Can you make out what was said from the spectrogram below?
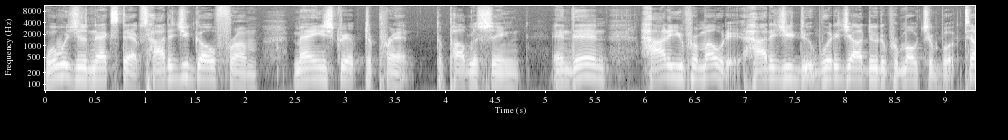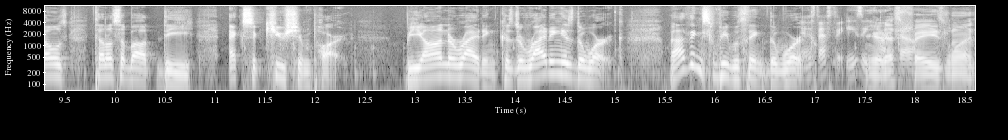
What was your next steps? How did you go from manuscript to print to publishing? And then how do you promote it? How did you do what did y'all do to promote your book? Tell us tell us about the execution part. Beyond the writing, because the writing is the work. But I think some people think the work Yes, that's the easy part. Yeah, part. that's though. phase one.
